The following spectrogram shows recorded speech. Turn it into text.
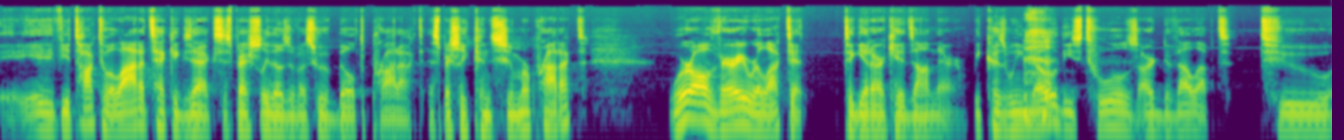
if you talk to a lot of tech execs, especially those of us who have built product, especially consumer product, we're all very reluctant to get our kids on there because we know these tools are developed to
